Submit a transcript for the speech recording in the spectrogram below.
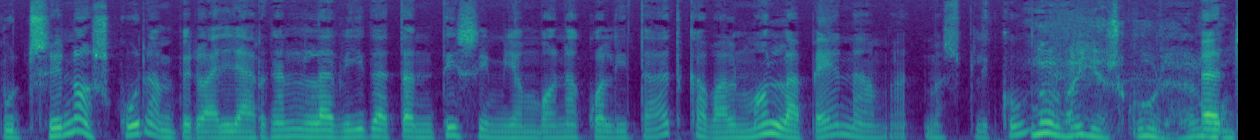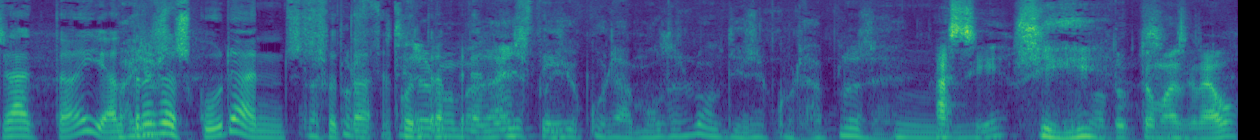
potser no es curen, però allarguen la vida tantíssim i amb bona qualitat que val molt la pena, m'explico? No, no, i es cura. No? Exacte, i altres es curen sota, contra pronòstic. curat moltes malalties incurables, eh? Ah, sí? Sí. El doctor Masgrau?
